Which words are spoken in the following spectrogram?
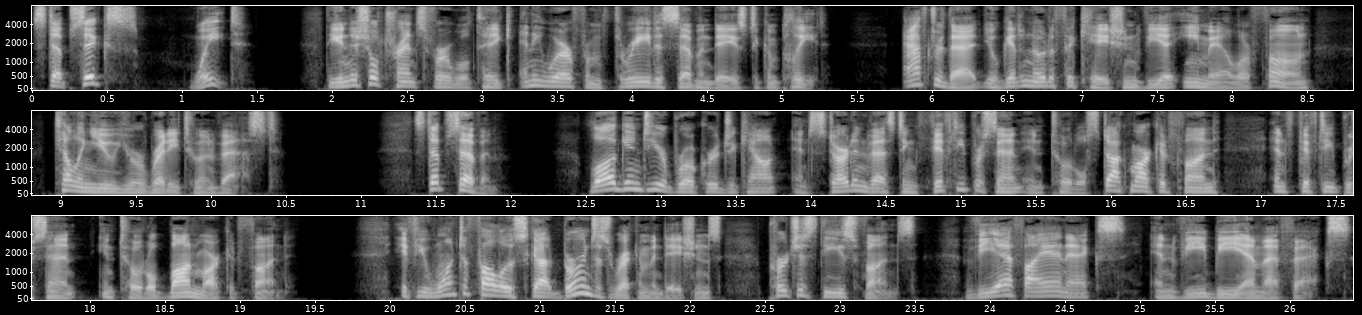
Step 6 Wait. The initial transfer will take anywhere from 3 to 7 days to complete. After that, you'll get a notification via email or phone telling you you're ready to invest. Step 7 Log into your brokerage account and start investing 50% in total stock market fund and 50% in total bond market fund. If you want to follow Scott Burns' recommendations, purchase these funds, VFINX and VBMFX.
